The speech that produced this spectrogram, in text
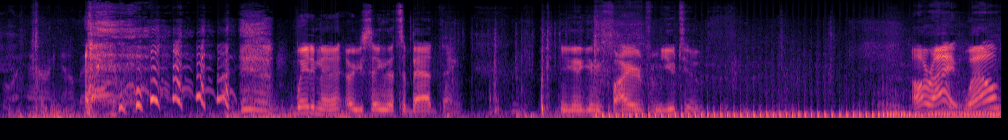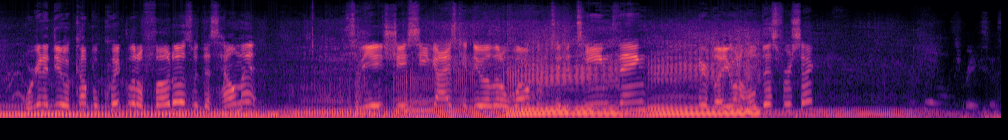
support hair right now, but Wait a minute. Are you saying that's a bad thing? You're gonna get me fired from YouTube. All right. Well, we're gonna do a couple quick little photos with this helmet, so the HJC guys can do a little welcome to the team thing. Here, Blair. You want to hold this for a sec? It's racist.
